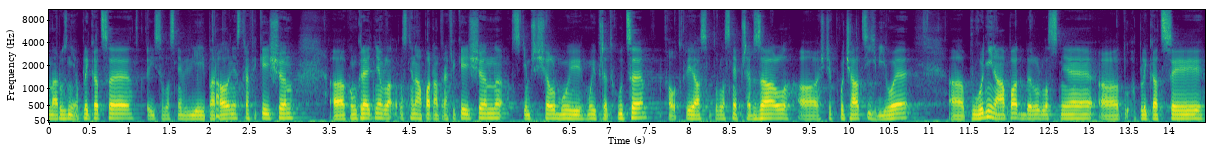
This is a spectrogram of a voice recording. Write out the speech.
na různé aplikace, které se vlastně vyvíjejí paralelně s Traffication. Konkrétně vlastně nápad na Traffication, s tím přišel můj, můj předchůdce, od kterého jsem to vlastně převzal ještě v počátcích vývoje. Původní nápad byl vlastně tu aplikaci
